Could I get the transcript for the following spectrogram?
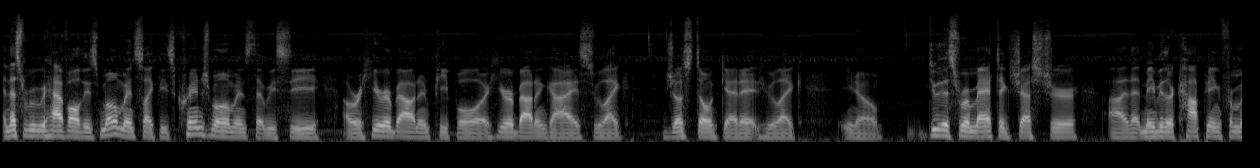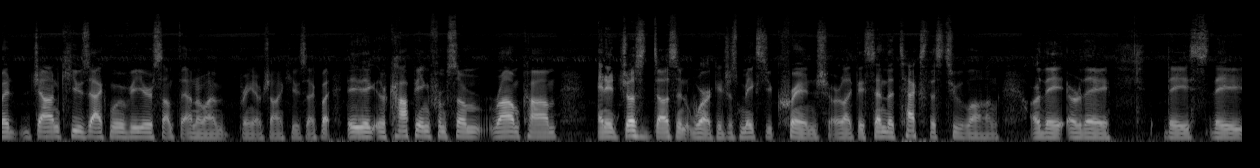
And that's where we have all these moments, like these cringe moments that we see or hear about in people or hear about in guys who like just don't get it, who like, you know, do this romantic gesture uh, that maybe they're copying from a John Cusack movie or something. I don't know why I'm bringing up John Cusack, but they, they're copying from some rom com and it just doesn't work. It just makes you cringe, or like they send the text that's too long, or they or they they they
